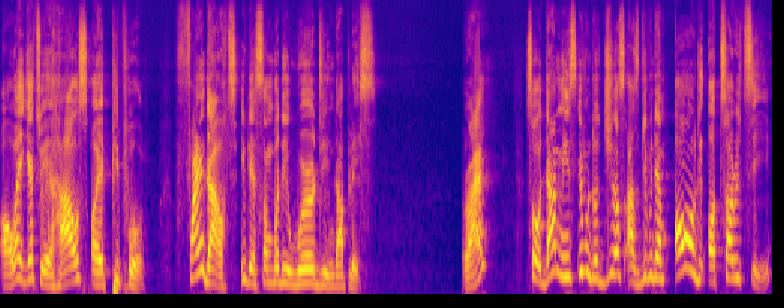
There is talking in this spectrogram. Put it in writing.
or when you get to a house or a people, find out if there's somebody worthy in that place. Right? So that means even though Jesus has given them all the authority,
